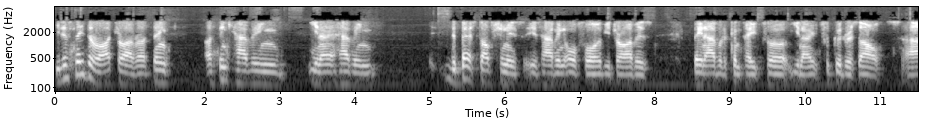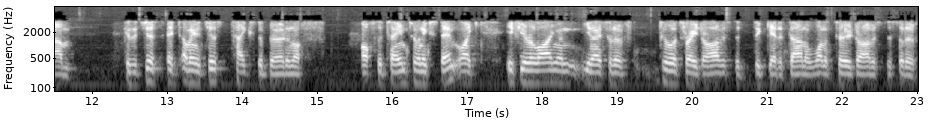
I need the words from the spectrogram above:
you just need the right driver. I think I think having you know having the best option is is having all four of your drivers being able to compete for you know for good results. Because um, it just it, I mean it just takes the burden off off the team to an extent. Like if you're relying on, you know, sort of two or three drivers to, to get it done or one or two drivers to sort of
